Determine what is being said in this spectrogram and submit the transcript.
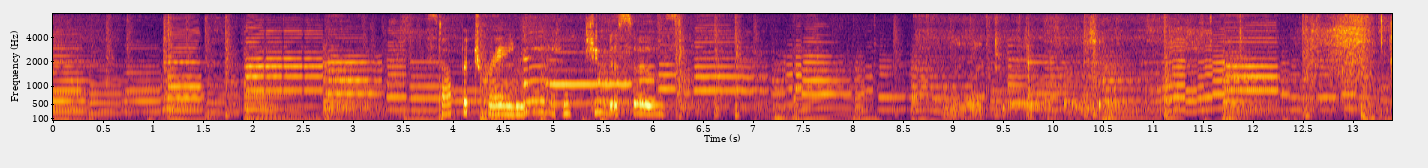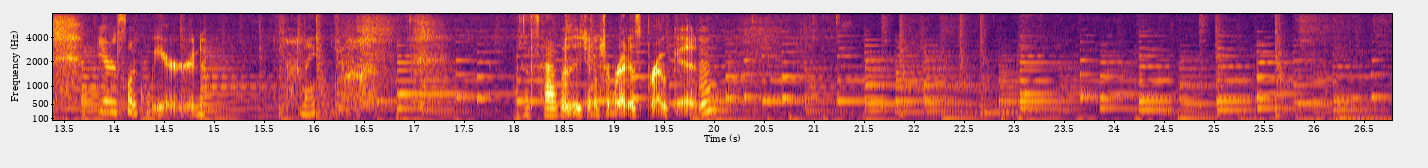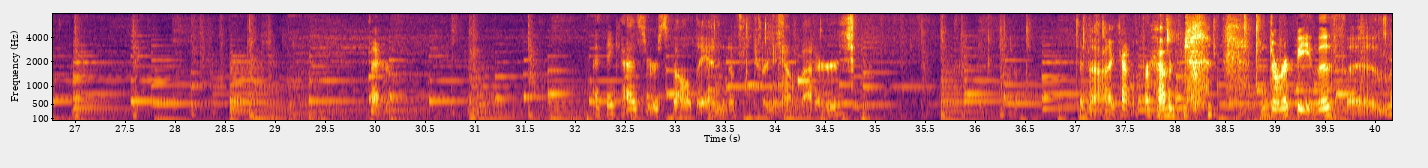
Stop betraying me, Judases. We like to Yours look weird. My this half of the gingerbread is broken. Think as yours fell, they ended up turning out better. Did not account for how drippy this is.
